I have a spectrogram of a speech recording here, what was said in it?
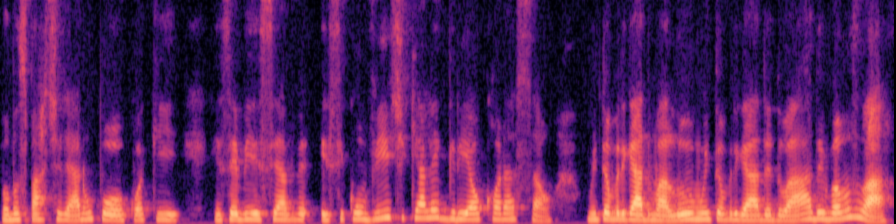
vamos partilhar um pouco aqui. Recebi esse, esse convite, que alegria ao coração. Muito obrigado, Malu, muito obrigado, Eduardo, e vamos lá.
